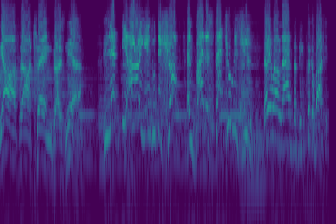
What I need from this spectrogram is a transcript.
The hour for our train grows near. Let me hurry into the shop and buy the statue, monsieur. Very well, lad, but be quick about it.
